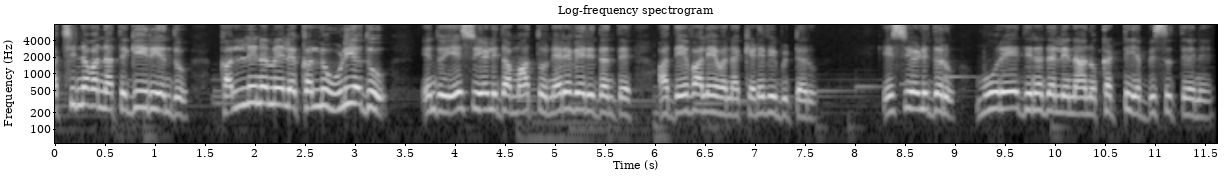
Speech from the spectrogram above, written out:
ಆ ಚಿನ್ನವನ್ನು ತೆಗೆಯಿರಿ ಎಂದು ಕಲ್ಲಿನ ಮೇಲೆ ಕಲ್ಲು ಉಳಿಯದು ಎಂದು ಏಸು ಹೇಳಿದ ಮಾತು ನೆರವೇರಿದಂತೆ ಆ ದೇವಾಲಯವನ್ನು ಕೆಡವಿ ಬಿಟ್ಟರು ಯೇಸು ಹೇಳಿದರು, ಮೂರೇ ದಿನದಲ್ಲಿ ನಾನು ಕಟ್ಟಿ ಎಬ್ಬಿಸುತ್ತೇನೆ.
